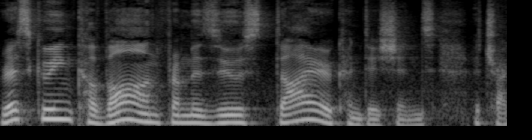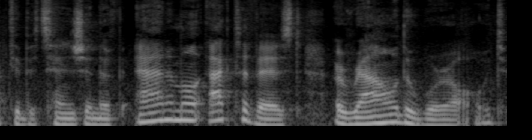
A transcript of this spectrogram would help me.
Rescuing Kavan from the zoo's dire conditions attracted the attention of animal activists around the world。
